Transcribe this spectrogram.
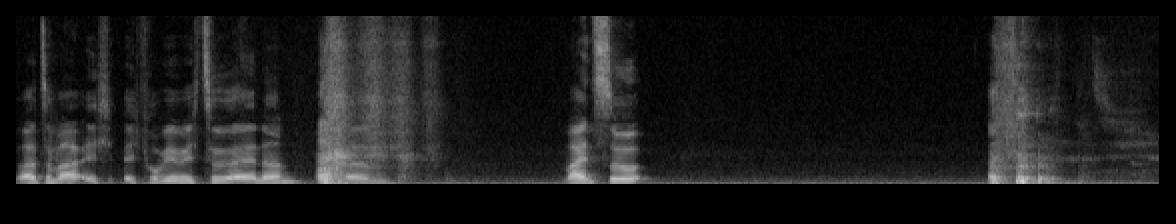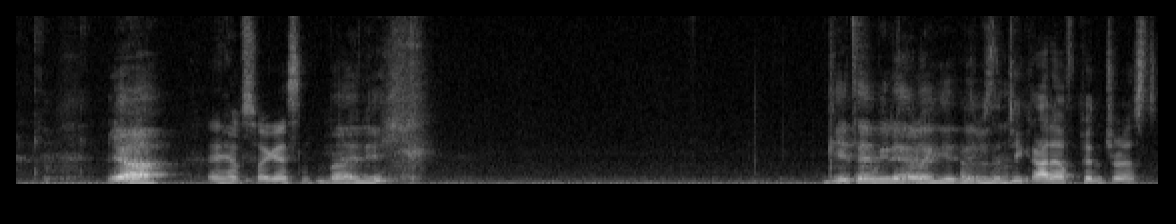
Warte mal, ich, ich probiere mich zu erinnern. ähm, meinst du, ja, ich hab's vergessen. meine ich. Geht der wieder oder geht Also wir nicht? sind hier gerade auf Pinterest.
